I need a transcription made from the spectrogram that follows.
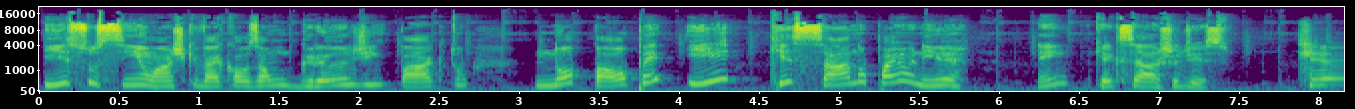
Isso sim eu acho que vai causar um grande impacto no Pauper e, quiçá, no Pioneer. Hein? O que, que você acha disso? Queria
